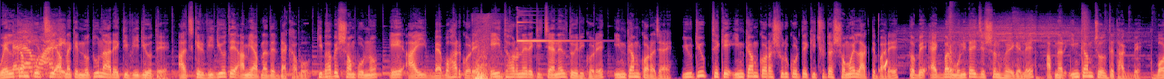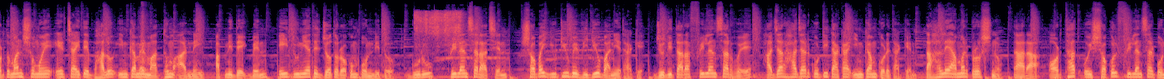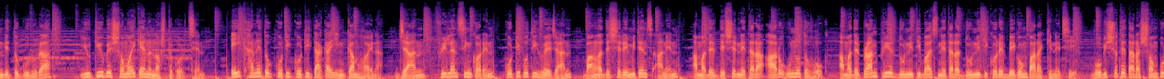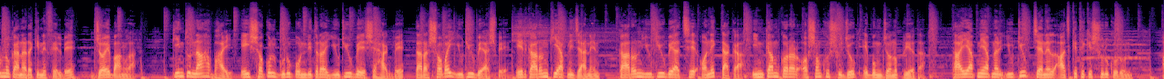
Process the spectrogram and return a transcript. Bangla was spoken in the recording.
ওয়েলকাম করছি আপনাকে নতুন আর একটি ভিডিওতে। আজকের ভিডিওতে আমি আপনাদের দেখাবো কীভাবে সম্পূর্ণ এআই ব্যবহার করে এই ধরনের একটি চ্যানেল তৈরি করে ইনকাম করা যায়। ইউটিউব থেকে ইনকাম করা শুরু করতে কিছুটা সময় লাগতে পারে তবে একবার মনিটাইজেশন হয়ে গেলে আপনার ইনকাম চলতে থাকবে। বর্তমান সময়ে এর চাইতে ভালো ইনকামের মাধ্যম আর নেই। আপনি দেখবেন এই দুনিয়াতে যত রকম পণ্ডিত গুরু ফ্রিল্যান্সার আছেন সবাই ইউটিউবে ভিডিও বানিয়ে থাকে। যদি তারা ফ্রিল্যান্সার হয়ে হাজার হাজার কোটি টাকা ইনকাম করে থাকেন তাহলে আমার প্রশ্ন তারা অর্থাৎ ওই সকল ফ্রিল্যান্সার পণ্ডিত গুরুরা ইউটিউবে সময় কেন নষ্ট করছেন? এইখানে তো কোটি কোটি টাকা ইনকাম হয় না। যান, ফ্রিল্যান্সিং করেন, কোটিপতি হয়ে যান, বাংলাদেশের রেমিটেন্স আনেন, আমাদের দেশের নেতারা আরও উন্নত হোক, আমাদের প্রাণপ্রিয় দুর্নীতিবাজ নেতারা দুর্নীতি করে বেগম পাড়া কিনেছি, ভবিষ্যতে তারা সম্পূর্ণ কানাডা কিনে ফেলবে, জয় বাংলা। কিন্তু না ভাই, এই সকল গুরু পণ্ডিতরা ইউটিউবে এসে হাঁকবে, তারা সবাই ইউটিউবে আসবে। এর কারণ কি আপনি জানেন? কারণ ইউটিউবে আছে অনেক টাকা ইনকাম করার অসংখ্য সুযোগ এবং জনপ্রিয়তা। তাই আপনি আপনার ইউটিউব চ্যানেল আজকে থেকে শুরু করুন।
